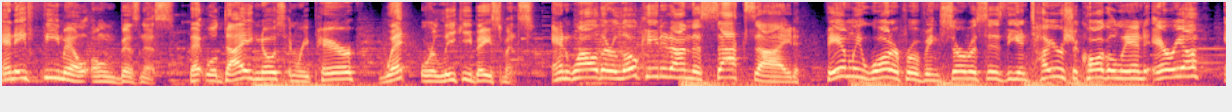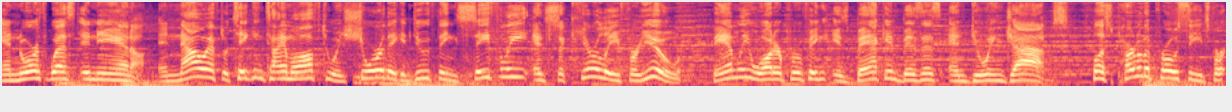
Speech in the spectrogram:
and a female owned business that will diagnose and repair wet or leaky basements. And while they're located on the Sac side, Family Waterproofing services the entire Chicagoland area and Northwest Indiana. And now, after taking time off to ensure they can do things safely and securely for you, Family Waterproofing is back in business and doing jobs. Plus, part of the proceeds for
